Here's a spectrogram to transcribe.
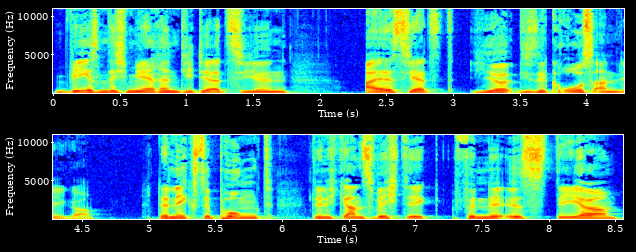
wesentlich mehr Rendite erzielen als jetzt hier diese Großanleger? Der nächste Punkt, den ich ganz wichtig finde, ist der,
